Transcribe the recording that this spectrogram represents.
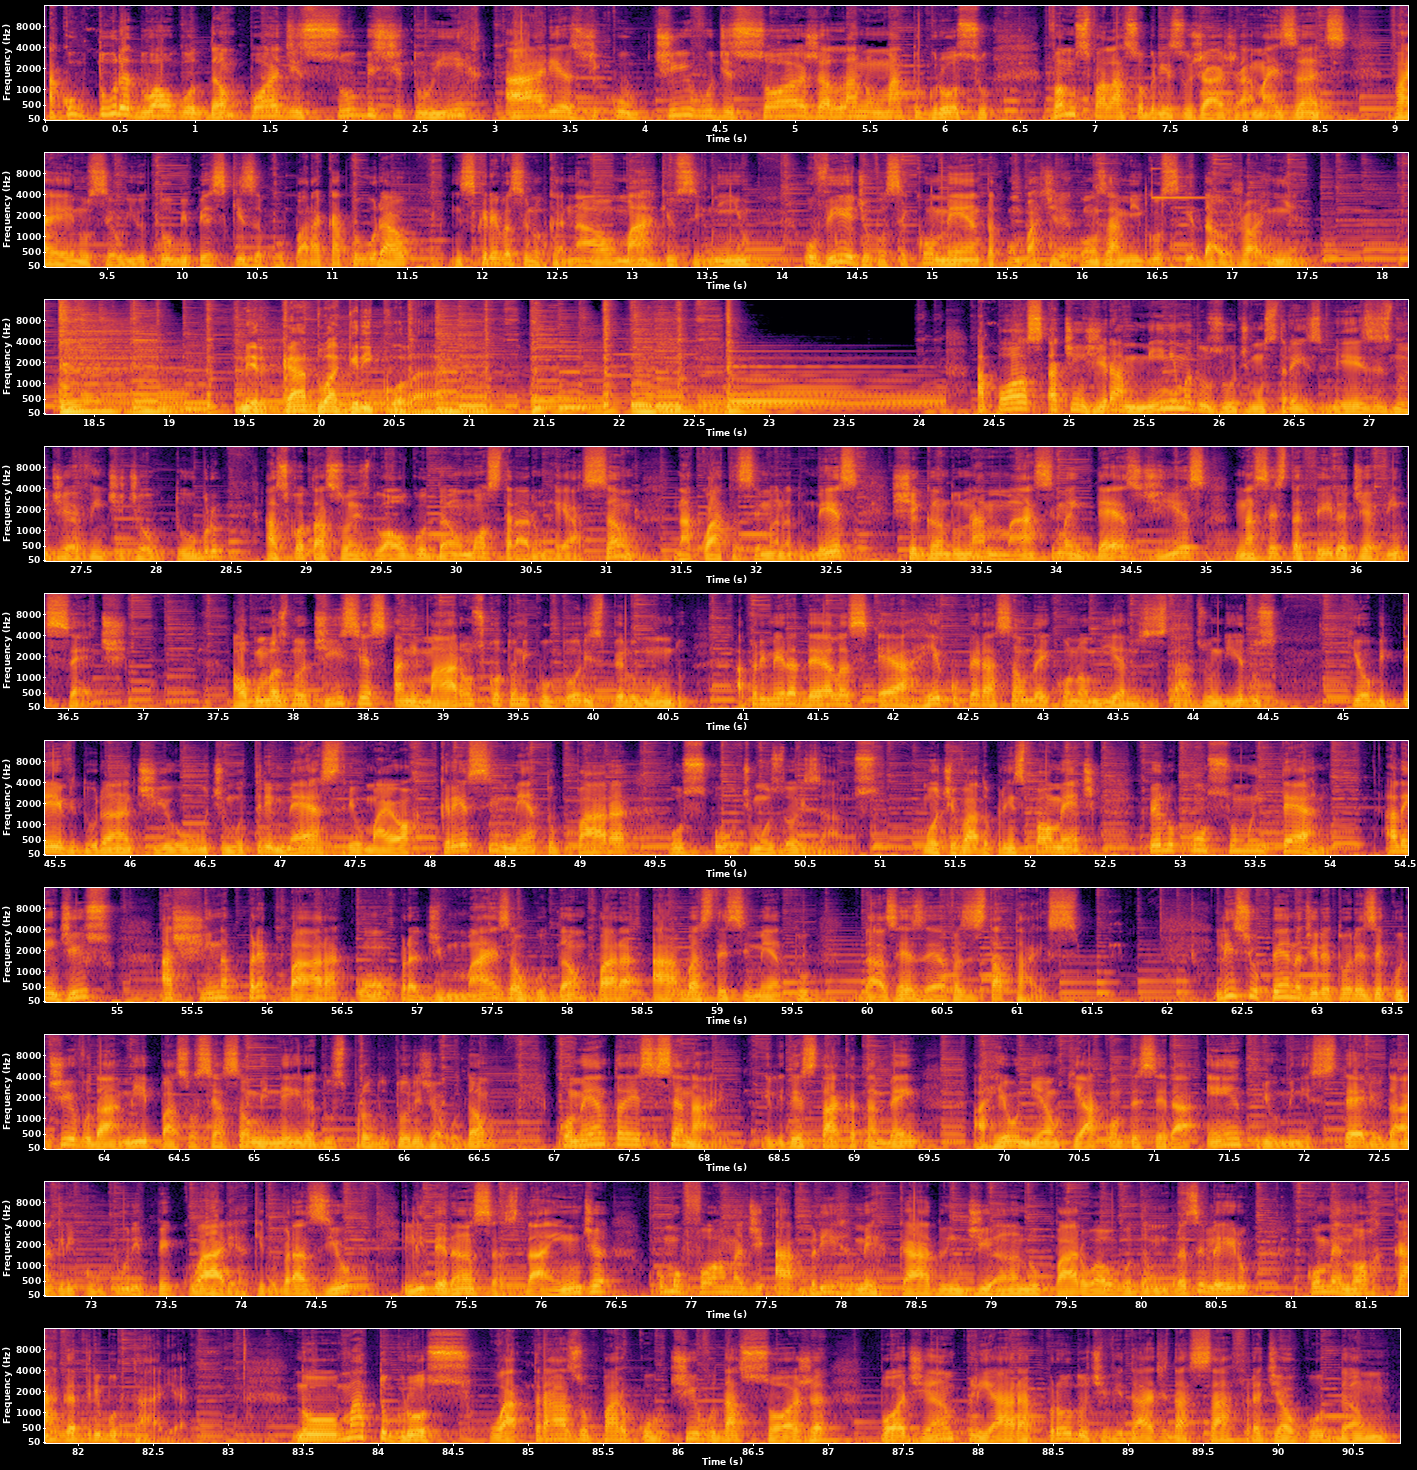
A cultura do algodão pode substituir áreas de cultivo de soja lá no Mato Grosso. Vamos falar sobre isso já já, mas antes, vai aí no seu YouTube, pesquisa por Paracatu Rural, inscreva-se no canal, marque o sininho. O vídeo você comenta, compartilha com os amigos e dá o joinha. Mercado Agrícola Após atingir a mínima dos últimos três meses, no dia 20 de outubro, as cotações do algodão mostraram reação na quarta semana do mês, chegando na máxima em 10 dias, na sexta-feira, dia 27. Algumas notícias animaram os cotonicultores pelo mundo. A primeira delas é a recuperação da economia nos Estados Unidos, que obteve durante o último trimestre o maior crescimento para os últimos dois anos, motivado principalmente pelo consumo interno. Além disso, a China prepara a compra de mais algodão para abastecimento das reservas estatais. Lício Pena, diretor executivo da AMIPA, Associação Mineira dos Produtores de Algodão, comenta esse cenário. Ele destaca também a reunião que acontecerá entre o Ministério da Agricultura e Pecuária aqui do Brasil e lideranças da Índia como forma de abrir mercado indiano para o algodão brasileiro com menor carga tributária. No Mato Grosso, o atraso para o cultivo da soja pode ampliar a produtividade da safra de algodão.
